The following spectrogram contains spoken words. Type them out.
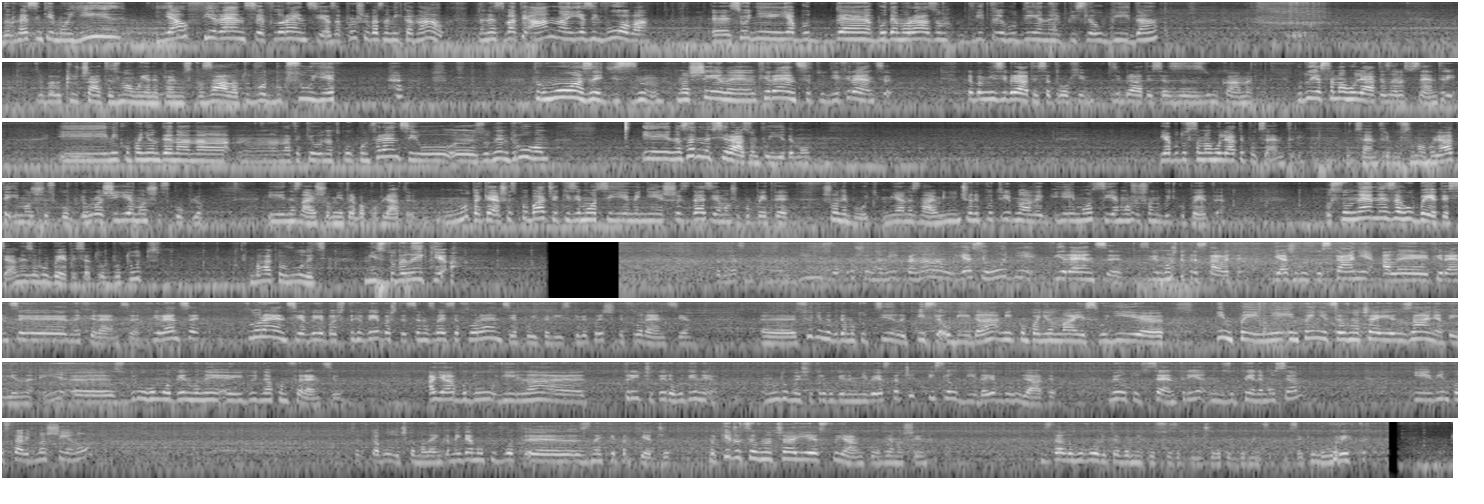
Дорогесенькі мої, я в Фіренце, Флоренція. Запрошую вас на мій канал. Мене звати Анна, я зі Львова. Е, Сьогодні я буде, будемо разом 2-3 години після обіда. Треба виключати знову, я неправильно сказала. Тут от буксує. Турмозить з машини. Фіренце тут є Фіренце. Треба мені зібратися трохи, зібратися з, з думками. Буду я сама гуляти зараз в центрі. І мій компаньон йде на, на, на, таку, на таку конференцію е, з одним другом. І назад ми всі разом поїдемо. Я буду сама гуляти по центрі. По центрі буду сама гуляти і може щось куплю. Гроші є, може щось куплю. І не знаю, що мені треба купляти. Ну таке, щось побачу, якісь емоції мені щось дасть, я можу купити що-небудь. Я не знаю, мені нічого не потрібно, але є емоції, я можу що-небудь купити. Основне не загубитися, не загубитися тут, бо тут багато вулиць, місто велике. Запрошую на мій канал. Я сьогодні Фіренце. Собі можете представити. Я живу в Тоскані, але Фіренце не Фіренце. Фіренце Флоренція, вибачте, вибачте, це називається Флоренція по-італійськи. Ви пишете Флоренція. Е, Сьогодні ми будемо тут ціли після обіда. Мій компаньон має свої е, імпині. Імпині це означає зайнятий він. І е, з другом один вони е, йдуть на конференцію. А я буду вільна е, 3-4 години. Ну, думаю, що 3 години мені вистачить. Після обіда я буду гуляти. Ми отут в центрі зупинимося, і він поставить машину. Це така вуличка маленька. Ми йдемо тут от, е, знайти паркеджу. Паркеджу це означає стоянку для машини. Здали говорю, треба мені все закінчувати, дурниці всякі говорити.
